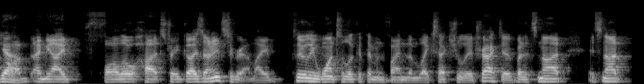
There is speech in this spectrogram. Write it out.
Yeah, I, I, mean, I follow hot straight guys on Instagram. I clearly want to look at them and find them like sexually attractive, but it's not. It's not.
